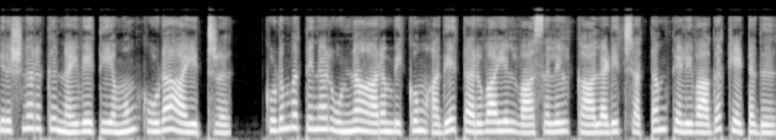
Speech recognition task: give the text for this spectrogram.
கிருஷ்ணருக்கு நைவேத்தியமும் கூட ஆயிற்று. குடும்பத்தினர் உண்ண ஆரம்பிக்கும் அதே தருவாயில் வாசலில் காலடிச் சத்தம் தெளிவாக கேட்டது.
